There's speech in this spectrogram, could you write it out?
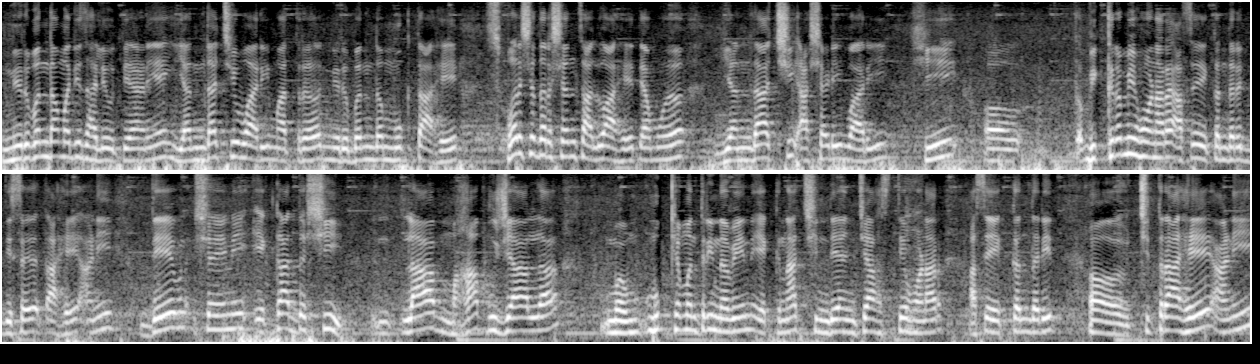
निर्बंधामध्ये झाली होती आणि यंदाची वारी मात्र निर्बंधमुक्त आहे. स्पर्शदर्शन चालू आहे. त्यामुळं यंदाची आषाढी वारी ही विक्रमी होणार आहे असं एकंदरीत दिसत आहे. आणि देवशयनी एकादशीला महापूजाला म मुख्यमंत्री नवीन एकनाथ शिंदे यांच्या हस्ते होणार असे एकंदरीत चित्र आहे आणि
